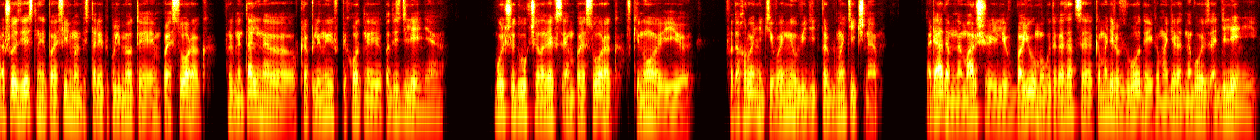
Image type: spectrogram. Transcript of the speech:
Хорошо известные по фильмам пистолеты-пулеметы МП-40 фрагментарно вкраплены в пехотные подразделения. Больше двух человек с МП-40 в кино и фотохронике войны увидеть проблематично. Рядом, на марше или в бою могут оказаться командир взвода и командир одного из отделений.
